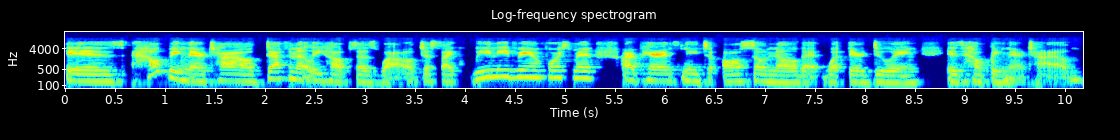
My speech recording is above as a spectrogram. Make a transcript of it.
is helping their child definitely helps as well. Just like we need reinforcement, our parents need to also know that what they're doing is helping their child.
